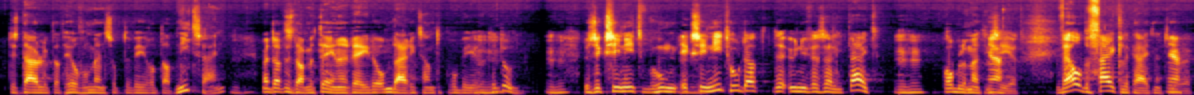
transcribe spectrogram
het is duidelijk dat heel veel mensen op de wereld dat niet zijn. Maar dat is dan meteen een reden om daar iets aan te proberen te doen. Dus ik zie, niet hoe, ik zie niet hoe dat de universaliteit problematiseert. Wel de feitelijkheid natuurlijk.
